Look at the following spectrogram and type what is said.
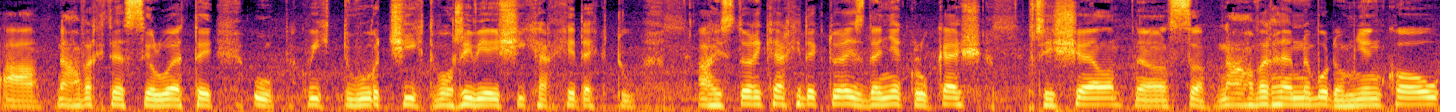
a návrh té siluety u takových tvůrčích, tvořivějších architektů a historik architektury Zdeněk Lukeš přišel eh, s návrhem nebo domněnkou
